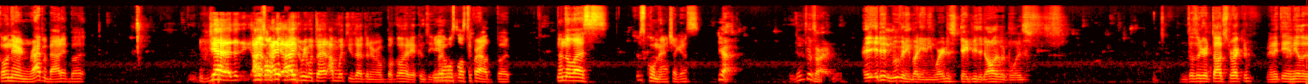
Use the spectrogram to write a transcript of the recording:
go in there and rap about it, but Yeah, I, I, I agree with that. I'm with you, De Niro. But go ahead, yeah, continue. he almost lost the crowd. But nonetheless, it was a cool match, I guess. yeah, it was all right. It, it didn't move anybody anywhere. It just debuted the Bollywood Boys. Those are your thoughts, director. Anything? Any other?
